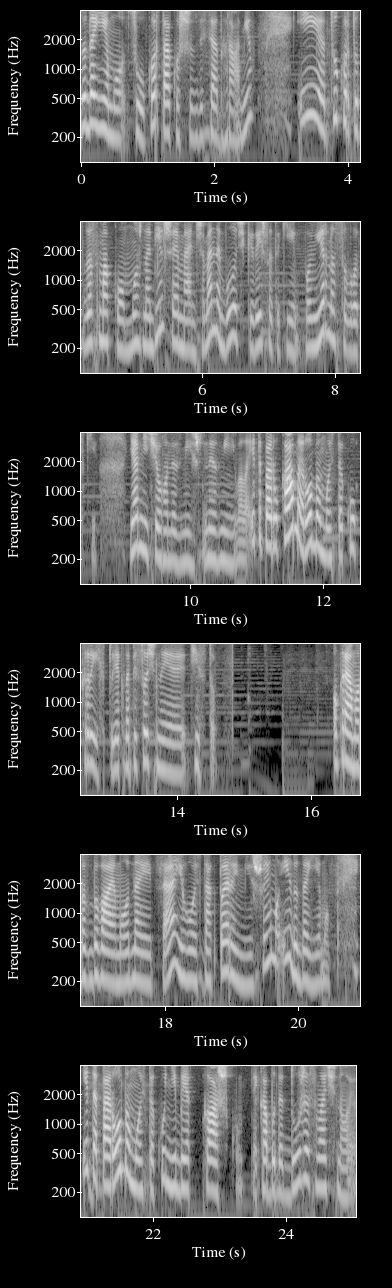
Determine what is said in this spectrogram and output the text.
Додаємо цукор, також 60 грамів. І цукор тут за смаком, можна більше і менше. У мене булочки вийшли такі помірно солодкі. Я б нічого не змінювала. І тепер руками робимо ось таку крихту, як на пісочне тісто. Окремо розбиваємо одне яйце, його ось так перемішуємо і додаємо. І тепер робимо ось таку ніби як кашку, яка буде дуже смачною.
